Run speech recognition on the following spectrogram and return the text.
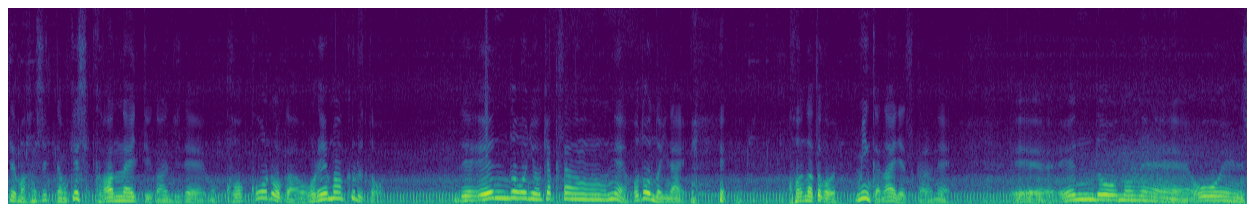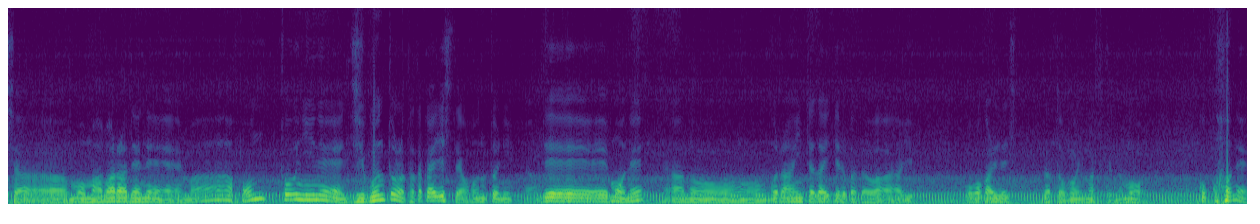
ても走っても景色変わんないっていう感じで、もう心が折れまくると。で、沿道にお客さんね、ほとんどいない。こんなとこ民家ないですからね、えー、沿道のね、応援者もまばらでね、まあ本当にね、自分との戦いでしたよ、本当に。で、もうね、あのー、ご覧いただいている方はお分かりだと思いますけども、ここはね、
